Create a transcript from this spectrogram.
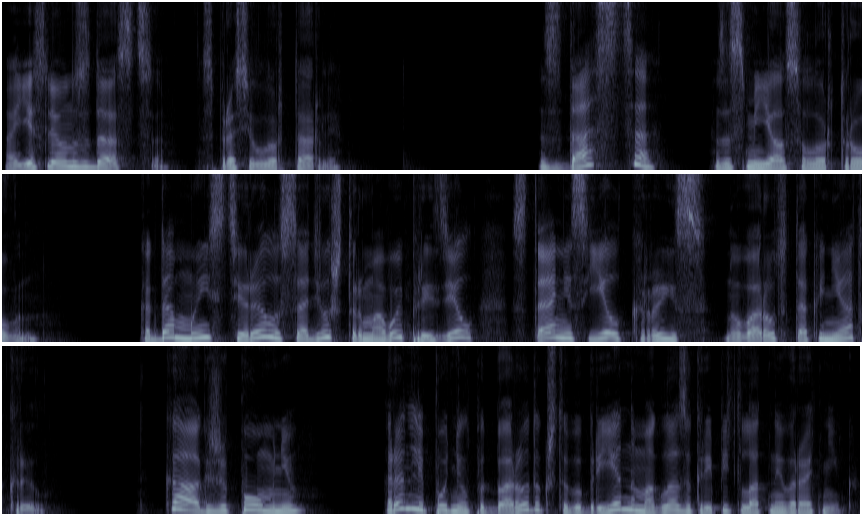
«А если он сдастся?» — спросил лорд Тарли. «Сдастся?» — засмеялся лорд Рован. Когда мы с Тирелла садил штормовой предел, Стани съел крыс, но ворот так и не открыл. «Как же, помню», Ренли поднял подбородок, чтобы Бриенна могла закрепить латный воротник.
